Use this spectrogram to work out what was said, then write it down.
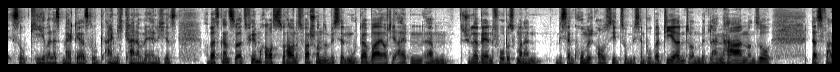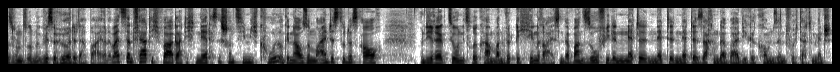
ist okay, weil das merkt ja so eigentlich keiner, wenn man ehrlich ist. Aber das Ganze so als Film rauszuhauen, das war schon so ein bisschen Mut dabei. Auch die alten ähm, Schülerband-Fotos, wo man dann ein bisschen komisch aussieht, so ein bisschen pubertierend und mit langen Haaren und so. Das war so, so eine gewisse Hürde dabei. Und als es dann fertig war, dachte ich, nee, das ist schon ziemlich cool. Und genauso meintest du das auch. Und die Reaktionen, die zurückkamen, waren wirklich hinreißend. Da waren so viele nette, nette, nette Sachen dabei, die gekommen sind, wo ich dachte, Mensch,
